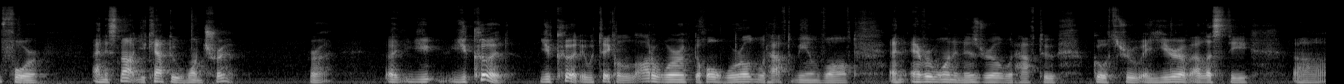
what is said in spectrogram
for and it's not you can't do one trip right? Uh, you you could you could. It would take a lot of work. The whole world would have to be involved and everyone in Israel would have to go through a year of LSD uh,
